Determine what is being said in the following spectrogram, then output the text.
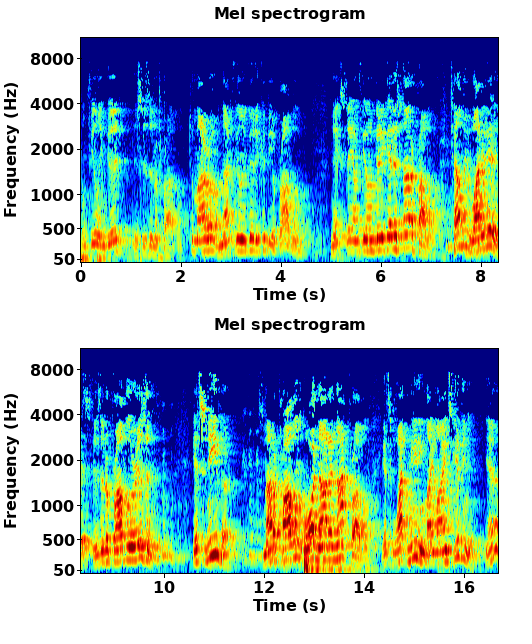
I'm feeling good. This isn't a problem. Tomorrow, I'm not feeling good. It could be a problem. Next day, I'm feeling good again. It's not a problem. Tell me what it is. Is it a problem or isn't? It's neither. It's not a problem or not a not problem. It's what meaning my mind's giving it. Yeah?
